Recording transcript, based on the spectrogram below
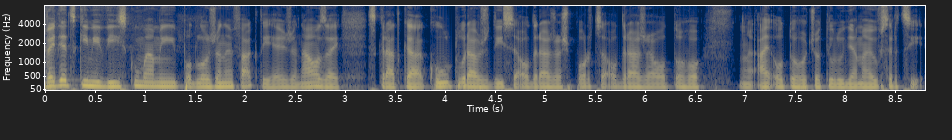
vedeckými výskumami podložené fakty, hej, že naozaj, skrátka, kultúra vždy sa odráža, šport sa odráža od toho, aj od toho, čo tí ľudia majú v srdci.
